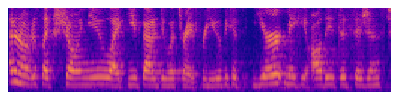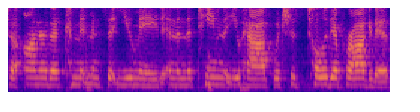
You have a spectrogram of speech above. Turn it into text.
I don't know, just like showing you like you've got to do what's right for you because you're making all these decisions to honor the commitments that you made and then the team that you have, which is totally their prerogative,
